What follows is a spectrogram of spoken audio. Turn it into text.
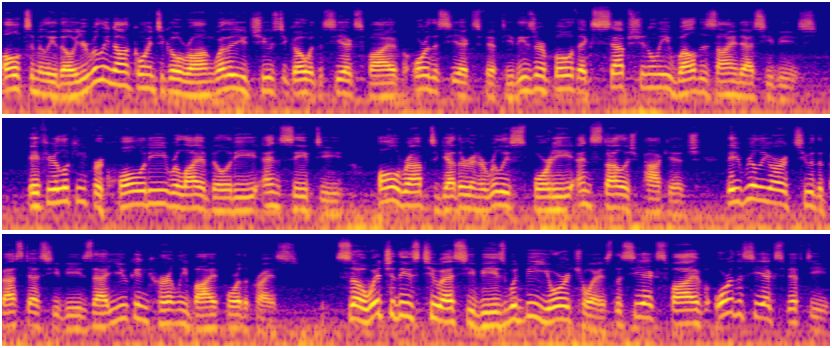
Ultimately though, you're really not going to go wrong whether you choose to go with the CX-5 or the CX-50. These are both exceptionally well-designed SUVs. If you're looking for quality, reliability, and safety, all wrapped together in a really sporty and stylish package, they really are two of the best SUVs that you can currently buy for the price. So which of these two SUVs would be your choice, the CX-5 or the CX-50?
